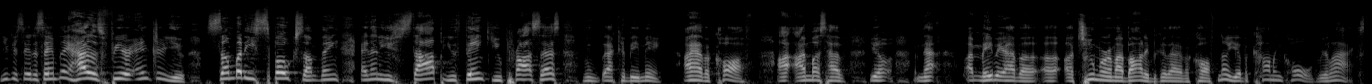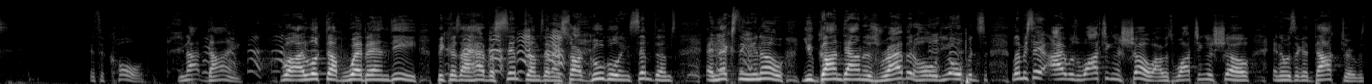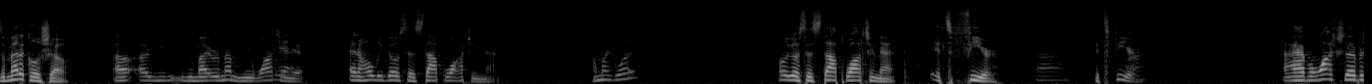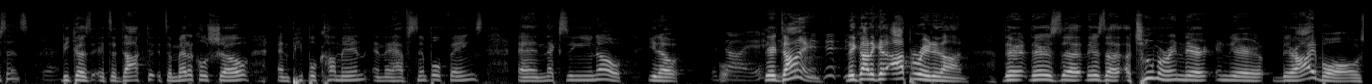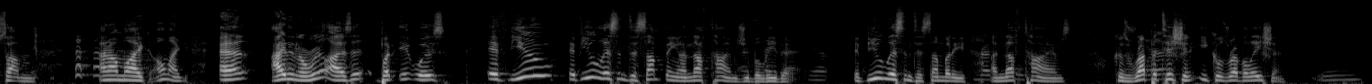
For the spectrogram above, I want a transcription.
You can say the same thing. How does fear enter you? Somebody spoke something, and then you stop, you think, you process. That could be me. I have a cough. I, I must have, you know, na- uh, maybe I have a, a, a tumor in my body because I have a cough. No, you have a common cold. Relax. It's a cold. You're not dying. well, I looked up WebMD because I have a symptoms and I start Googling symptoms. And next thing you know, you've gone down this rabbit hole. You open, let me say, I was watching a show. I was watching a show and it was like a doctor. It was a medical show. Uh, uh, you, you might remember me watching Yeah. it. And the Holy Ghost says, stop watching that. I'm like, what? Holy Ghost says, stop watching that. It's fear. It's fear. I haven't watched it ever since Yeah. because it's a doctor, it's a medical show, and people come in and they have simple things, and next thing you know, you know, They're dying. they're dying. they got to get operated on. There, there's a, there's a, a tumor in their in their their eyeball or something, and I'm like, oh my! And I didn't realize it, but it was. If you if you listen to something enough times, you Say believe it. Yep. If you listen to somebody enough times, because repetition equals revelation. Mm.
